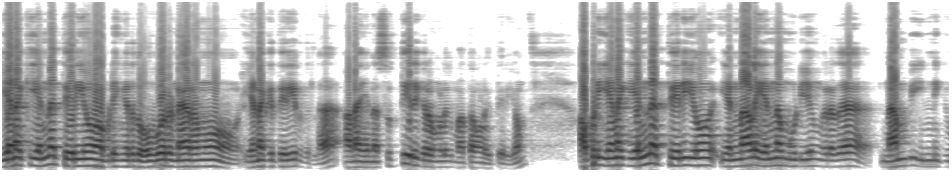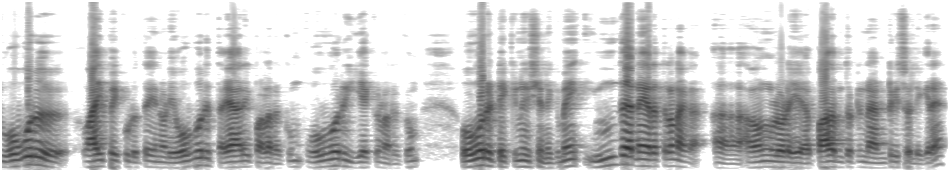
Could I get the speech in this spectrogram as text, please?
எனக்கு என்ன தெரியும் அப்படிங்கிறது ஒவ்வொரு நேரமும் எனக்கு தெரியறது ஆனால் என்னை சுற்றி இருக்கிறவங்களுக்கு மற்றவங்களுக்கு தெரியும். அப்படி எனக்கு என்ன தெரியும் என்னால் என்ன முடியுங்கிறத நம்பி இன்னைக்கு ஒவ்வொரு வாய்ப்பை கொடுத்த என்னுடைய ஒவ்வொரு தயாரிப்பாளருக்கும் ஒவ்வொரு இயக்குனருக்கும் ஒவ்வொரு டெக்னீஷியனுக்குமே இந்த நேரத்தில் நான் அவங்களுடைய பாதம் தொட்டு நன்றி சொல்லிக்கிறேன்.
